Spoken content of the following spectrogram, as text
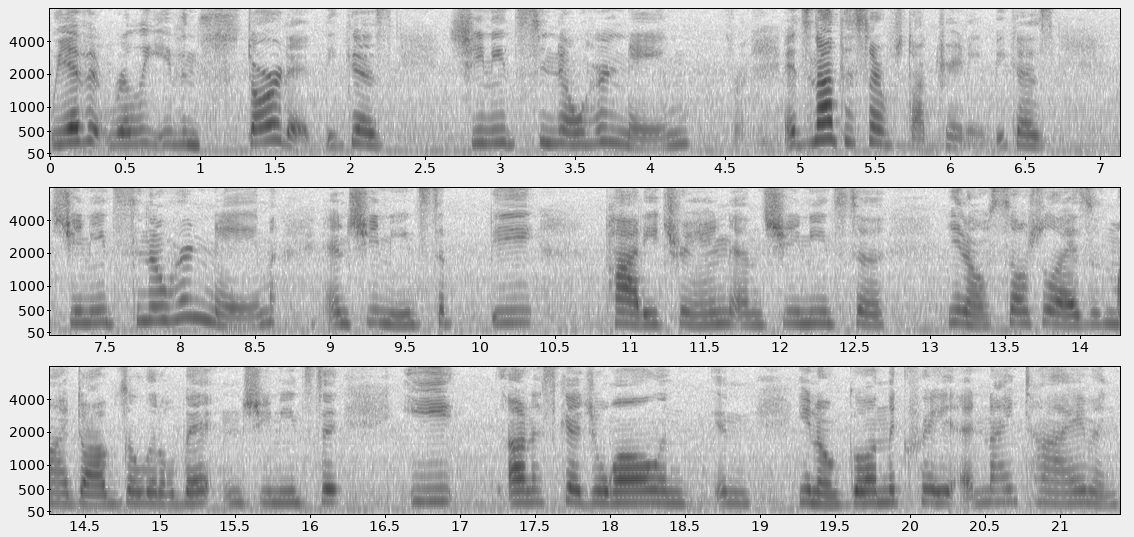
we haven't really even started because she needs to know her name. It's not the service dog training because she needs to know her name and she needs to be potty trained and she needs to, you know, socialize with my dogs a little bit and she needs to eat on a schedule and, and you know, go in the crate at nighttime and,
